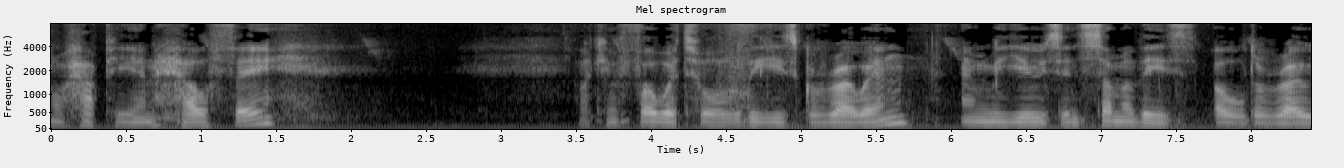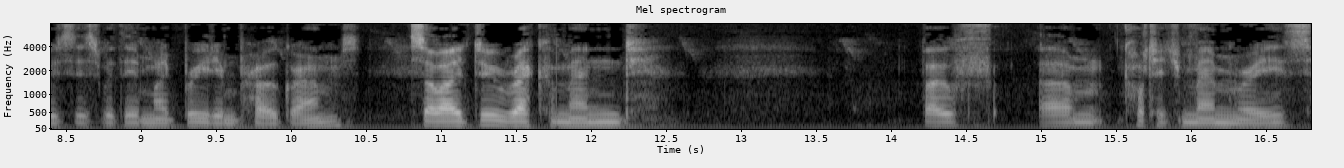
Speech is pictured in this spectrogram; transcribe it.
All happy and healthy. Looking forward to all these growing and me using some of these older roses within my breeding programs. So I do recommend both um, Cottage Memories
